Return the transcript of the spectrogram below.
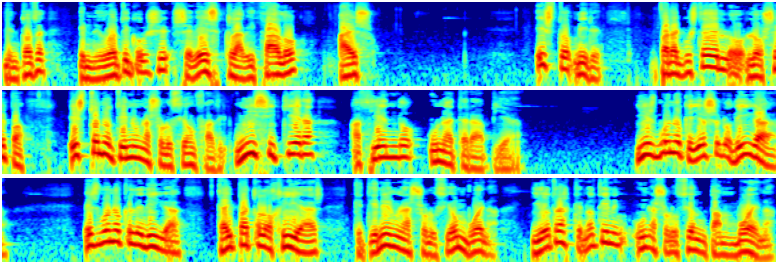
Y entonces el neurótico se ve esclavizado a eso. Esto, mire, para que ustedes lo, lo sepan, esto no tiene una solución fácil, ni siquiera haciendo una terapia. Y es bueno que yo se lo diga, es bueno que le diga que hay patologías que tienen una solución buena y otras que no tienen una solución tan buena.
